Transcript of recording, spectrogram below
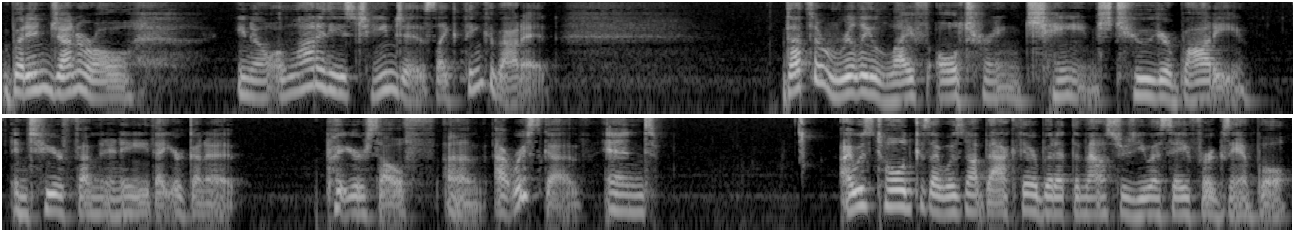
but in general, you know, a lot of these changes, like think about it. That's a really life altering change to your body and to your femininity that you're going to put yourself um, at risk of. And I was told because I was not back there, but at the Masters USA, for example,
